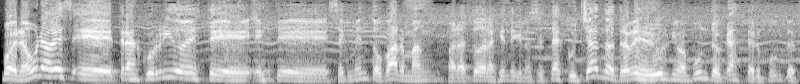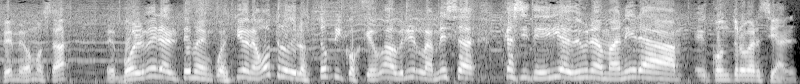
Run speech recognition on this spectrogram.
Bueno, una vez eh, transcurrido este, este segmento Barman para toda la gente que nos está escuchando a través de ultima.caster.fm, vamos a eh, volver al tema en cuestión, a otro de los tópicos que va a abrir la mesa, casi te diría de una manera eh, controversial.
